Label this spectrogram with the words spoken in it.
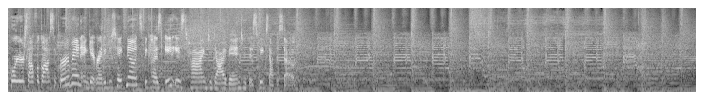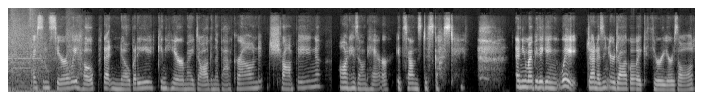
Pour yourself a glass of bourbon and get ready to take notes because it is time to dive into this week's episode. I sincerely hope that nobody can hear my dog in the background chomping on his own hair. It sounds disgusting. And you might be thinking, wait, Jen, isn't your dog like three years old?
